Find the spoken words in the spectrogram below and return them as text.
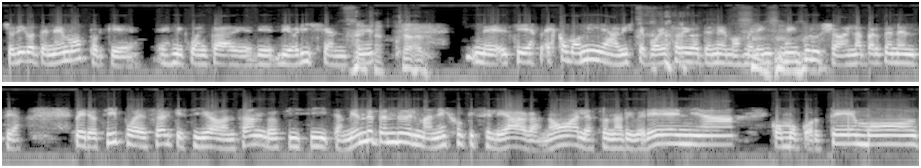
Yo digo tenemos porque es mi cuenca de, de, origen, ¿sí? claro sí, es, como mía, ¿viste? Por eso digo tenemos, me, me, incluyo en la pertenencia. Pero sí puede ser que siga avanzando, sí, sí. También depende del manejo que se le haga, ¿no? A la zona ribereña, cómo cortemos,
